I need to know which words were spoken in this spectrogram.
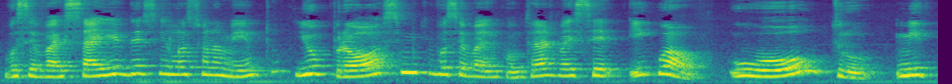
você vai sair desse relacionamento e o próximo que você vai encontrar vai ser igual. O outro me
